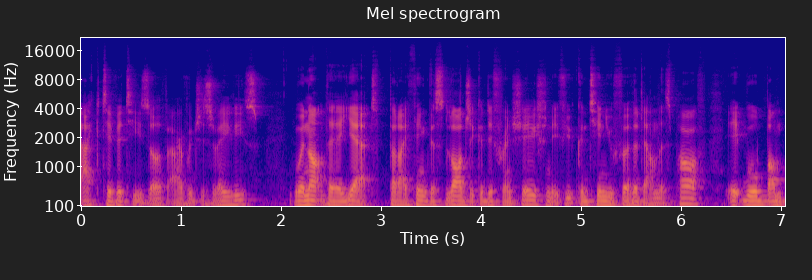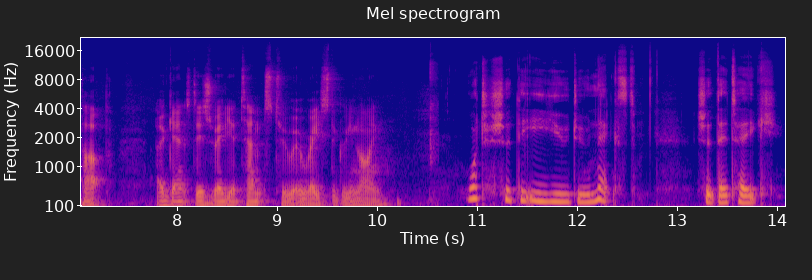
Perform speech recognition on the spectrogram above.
activities of average Israelis. We're not there yet, but I think this logic of differentiation, if you continue further down this path, it will bump up against Israeli attempts to erase the Green Line. What should the EU do next? Should they take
